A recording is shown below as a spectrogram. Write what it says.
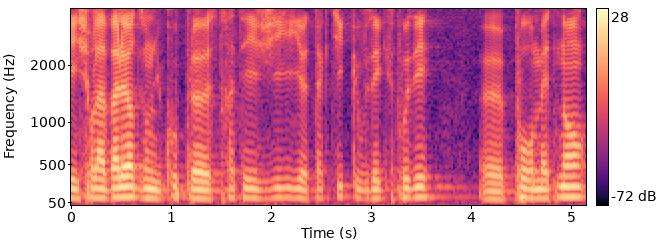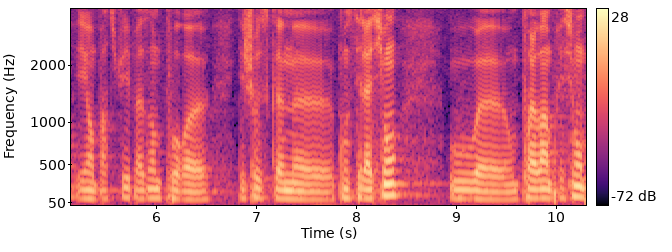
et sur la valeur disons, du couple stratégie-tactique que vous avez exposé pour maintenant, et en particulier par exemple pour des choses comme Constellation, où on pourrait avoir l'impression,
